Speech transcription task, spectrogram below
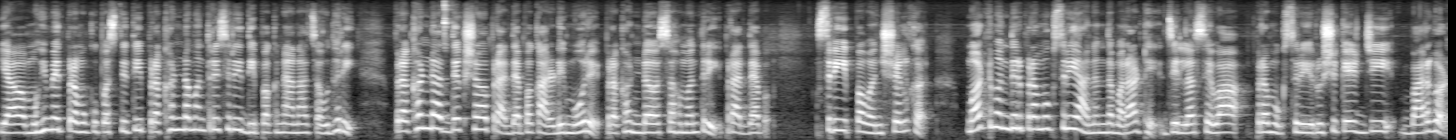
या मोहिमेत प्रमुख उपस्थिती प्रखंड मंत्री श्री दीपक नाना चौधरी प्रखंड अध्यक्ष प्राध्यापक आर डी मोरे प्रखंड सहमंत्री प्राध्यापक श्री पवन शेलकर मठ मंदिर प्रमुख श्री आनंद मराठे जिल्हा सेवा प्रमुख श्री ऋषिकेशजी बारगड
